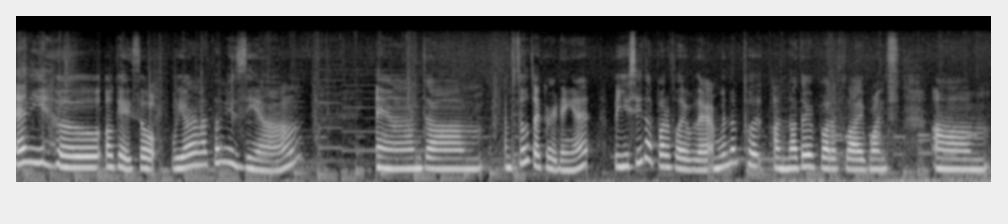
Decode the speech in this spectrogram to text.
Anywho, okay, so we are at the museum. And um, I'm still decorating it. But you see that butterfly over there? I'm gonna put another butterfly once um,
